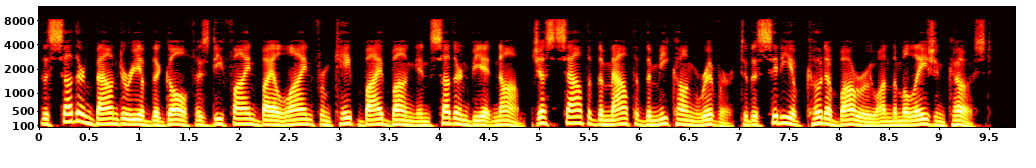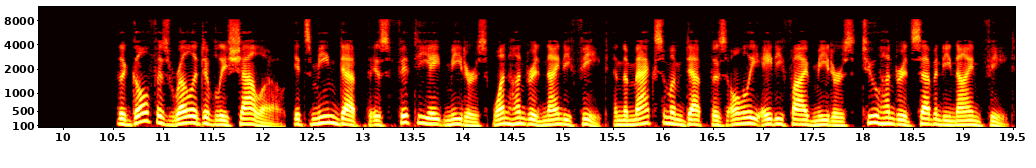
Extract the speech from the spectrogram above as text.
The southern boundary of the Gulf is defined by a line from Cape Bai Bung in southern Vietnam just south of the mouth of the Mekong River to the city of Kota Bharu on the Malaysian coast. The Gulf is relatively shallow, its mean depth is 58 meters 190 feet and the maximum depth is only 85 meters 279 feet.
